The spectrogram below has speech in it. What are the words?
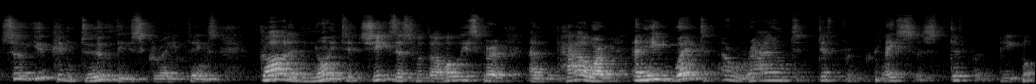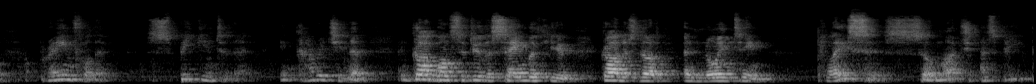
so you can do these great things. God anointed Jesus with the Holy Spirit and power, and he went around to different places, different people, praying for them, speaking to them, encouraging them. And God wants to do the same with you. God is not anointing places so much as people.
